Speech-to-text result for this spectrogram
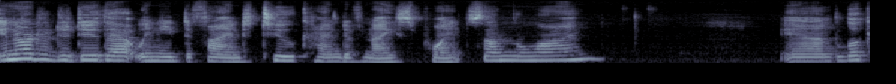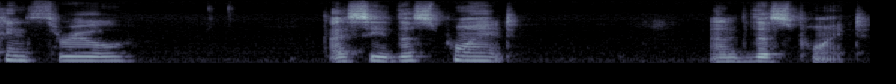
In order to do that, we need to find two kind of nice points on the line. And looking through, I see this point and this point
